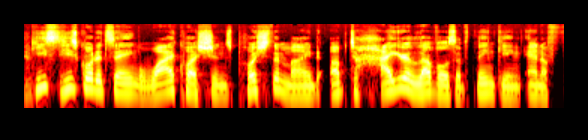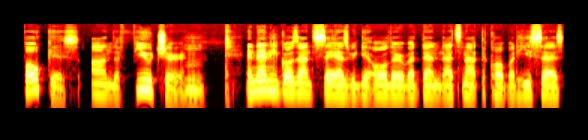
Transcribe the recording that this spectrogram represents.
Yep. He's he's quoted saying, "Why questions push the mind up to higher levels of thinking and a focus on the future." Mm. And then he goes on to say, as we get older, but then that's not the quote. But he says,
